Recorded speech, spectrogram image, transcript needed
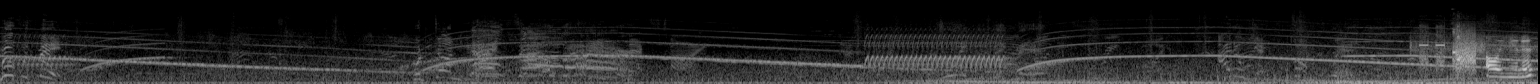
Move with me! We're done here! It's over! Next time! I don't get fucked with! All units.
